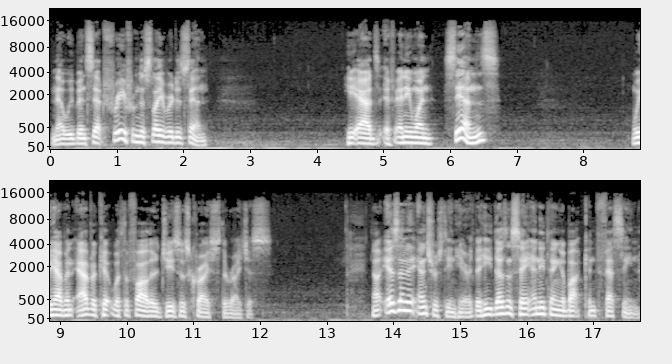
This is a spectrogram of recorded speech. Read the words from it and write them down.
now we've been set free from the slavery to sin, he adds, if anyone sins, we have an advocate with the Father, Jesus Christ the righteous. Now, isn't it interesting here that he doesn't say anything about confessing?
